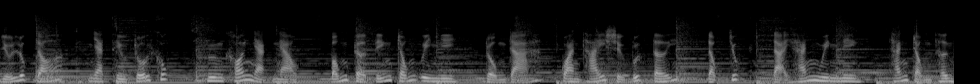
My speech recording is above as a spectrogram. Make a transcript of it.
Giữa lúc đó, nhạc thiều trối khúc, hương khói ngạt ngào, bóng cờ tiếng trống uy nghi, rộn rã, quan thái sự bước tới, đọc chúc, đại hán nguyên niên, tháng trọng thân,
